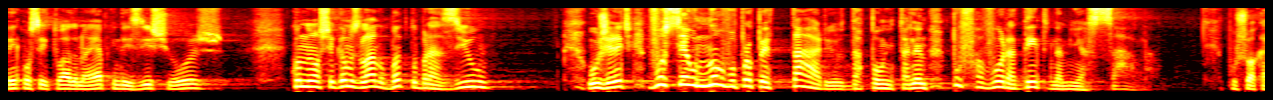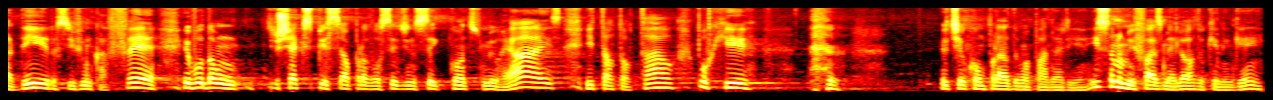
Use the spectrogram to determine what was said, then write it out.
bem conceituada na época, ainda existe hoje. Quando nós chegamos lá no Banco do Brasil, o gerente, você é o novo proprietário da Pão Italiano, por favor, adentre na minha sala. Puxou a cadeira, serviu um café, eu vou dar um cheque especial para você de não sei quantos mil reais e tal, tal, tal, porque eu tinha comprado uma padaria. Isso não me faz melhor do que ninguém?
